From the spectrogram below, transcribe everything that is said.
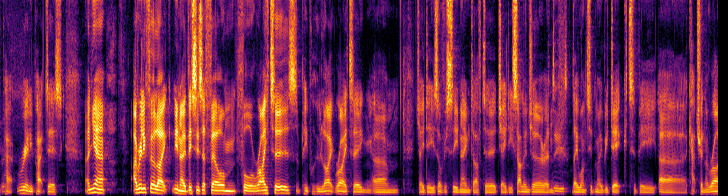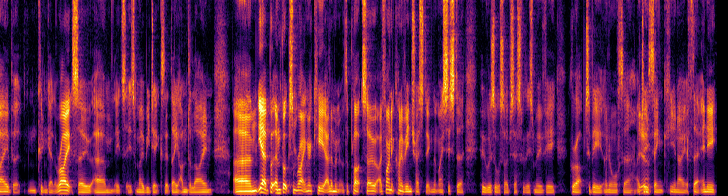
commentary. packed, really packed disc, and yeah, I really feel like you know this is a film for writers, people who like writing. Um, JD is obviously named after JD Salinger, and Indeed. they wanted Moby Dick to be uh, Catcher in the Rye, but couldn't get the right, so um, it's it's Moby Dick that they underline. Um, yeah, but and books and writing are a key element of the plot. So I find it kind of interesting that my sister, who was also obsessed with this movie, grew up to be an author. I do think you know if there are any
